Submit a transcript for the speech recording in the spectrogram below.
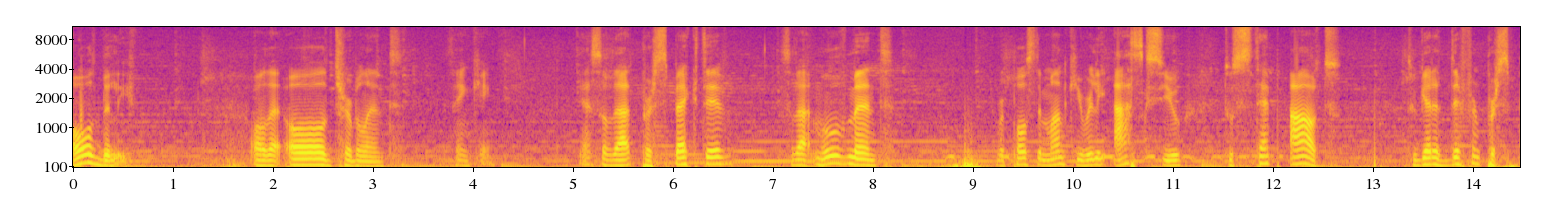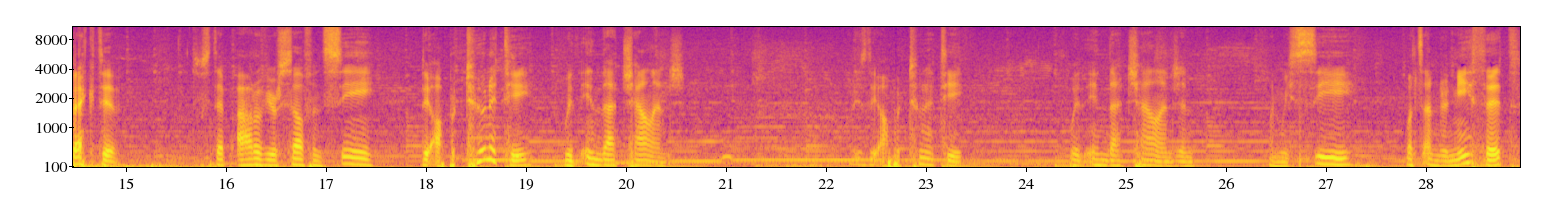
old belief all that old turbulent thinking yeah so that perspective so that movement repulse the monkey really asks you to step out to get a different perspective to step out of yourself and see the opportunity within that challenge is the opportunity within that challenge. And when we see what's underneath it,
